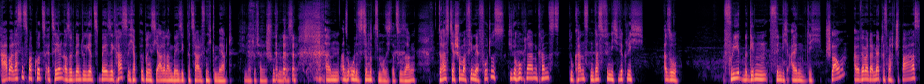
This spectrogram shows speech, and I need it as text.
Aber lass uns mal kurz erzählen. Also wenn du jetzt Basic hast, ich habe übrigens jahrelang Basic bezahlt, ist nicht gemerkt. Ich bin ja totale Schussel. ähm, also ohne es zu nutzen, muss ich dazu sagen. Du hast ja schon mal viel mehr Fotos, die du hochladen kannst. Du kannst, und das finde ich wirklich, also Free beginnen finde ich eigentlich schlau, aber wenn man dann merkt, das macht Spaß,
